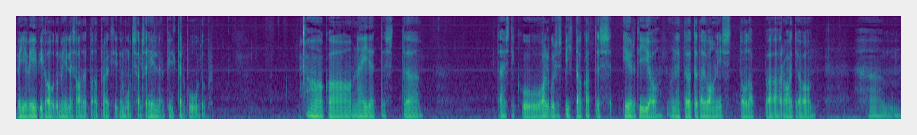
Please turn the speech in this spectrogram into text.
meie veebi kaudu meile saadetavad projektid ja muud seal, see eelnev filter puudub. aga näidetest äh, tähestiku algusest pihta hakates AirDio on ettevõte Taiwanist, toodab äh, raadio ähm,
